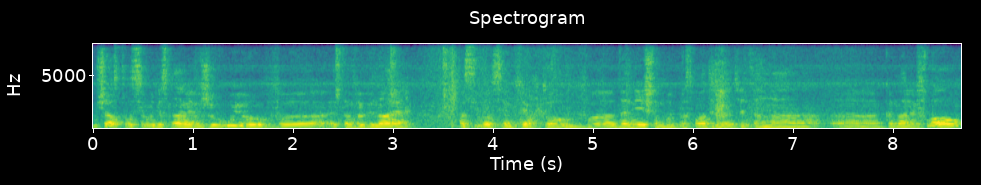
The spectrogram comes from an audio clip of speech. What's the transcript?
участвовал сегодня с нами вживую в этом вебинаре. Спасибо всем тем, кто в дальнейшем будет просматривать это на э, канале Флау.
